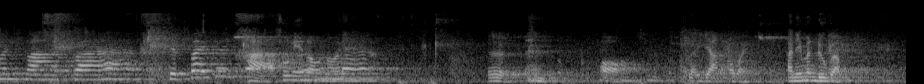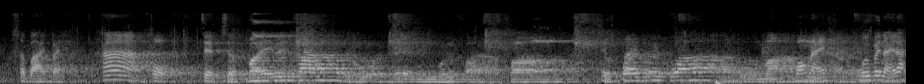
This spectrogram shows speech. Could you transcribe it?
บนฟ้าฟ้าจะไปคุยคว้าขาช่วงนี้เราน้อยนิดนะเออ ออกแล้วยังเอาไว้ อันนี้มันดูแบบสบายไปห้าหกเจ็ดจะไปเป็นดาวโดดเด่นบนฟ้าฟ้าจะไปค่อยคว้าเอามามองไหน มือไปไหนล่ะ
